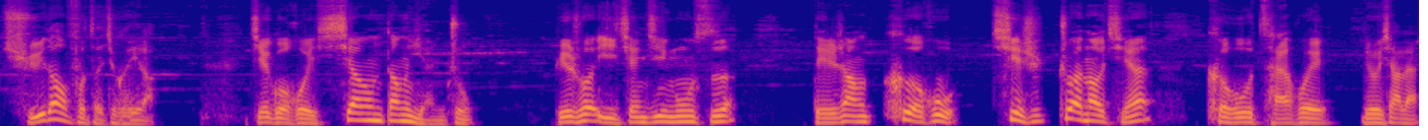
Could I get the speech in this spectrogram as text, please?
渠道负责就可以了，结果会相当严重。比如说，以前基金公司得让客户切实赚到钱，客户才会留下来，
